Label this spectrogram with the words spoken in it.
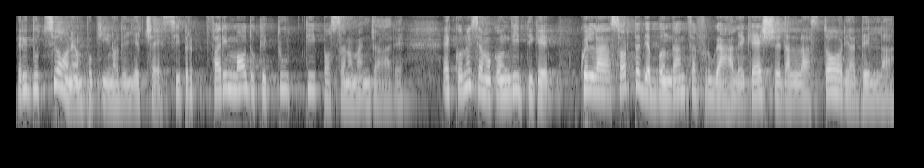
riduzione un pochino degli eccessi per fare in modo che tutti possano mangiare. Ecco, noi siamo convinti che quella sorta di abbondanza frugale che esce dalla storia della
